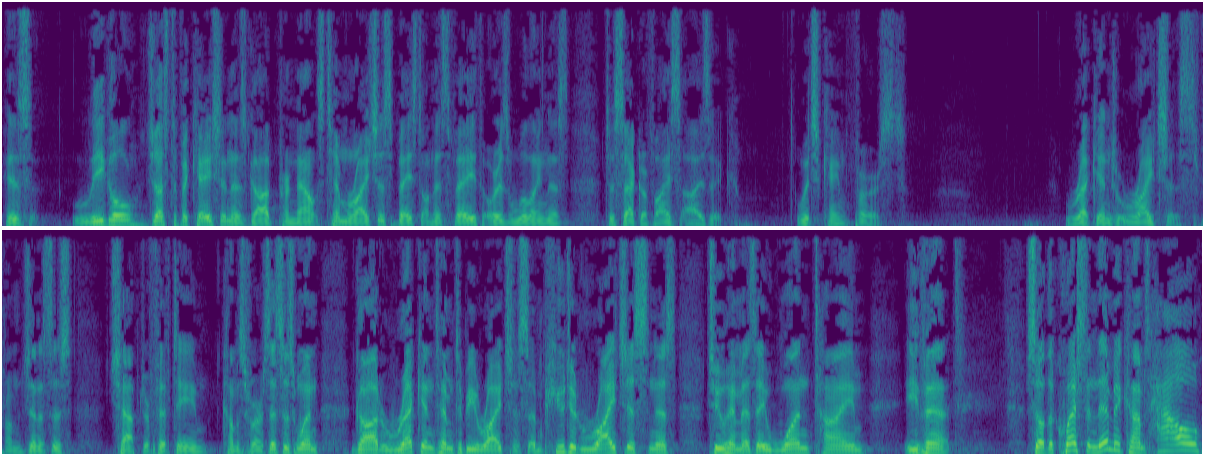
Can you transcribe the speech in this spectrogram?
His legal justification as God pronounced him righteous based on his faith or his willingness to sacrifice Isaac? Which came first? Reckoned righteous from Genesis chapter 15 comes first. This is when God reckoned him to be righteous, imputed righteousness to him as a one-time event. So the question then becomes how,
